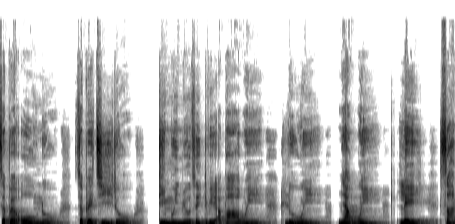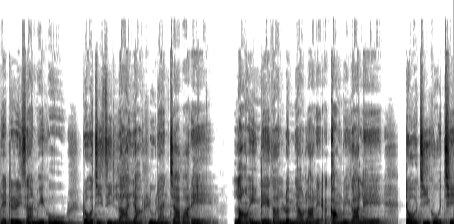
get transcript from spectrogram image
စပက်အုံးတို့စပက်ကြီးတို့ ဒီမွေမျိုးစိတ်တွေအပါဝင် လူဝင်မြောက်ဝင်လိတ်စားတဲ့တရိษံတွေကိုတောကြီးစီလာရောက်လှူဒန်းကြပါတယ်။လောင်အိမ်တဲကလွတ်မြောက်လာတဲ့အကောင်တွေကလည်းတောကြီးကိုခြေ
